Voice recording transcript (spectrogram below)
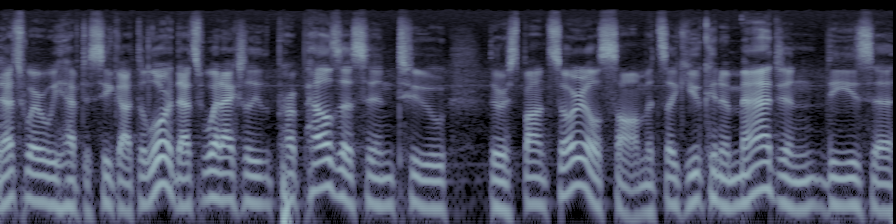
that's where we have to seek out the lord. That's what actually propels us into the responsorial psalm. It's like you can imagine these uh,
